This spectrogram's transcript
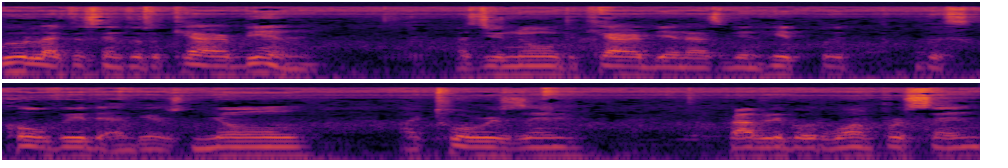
we would like to send to the Caribbean. As you know, the Caribbean has been hit with this COVID and there's no uh, tourism, probably about 1%,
